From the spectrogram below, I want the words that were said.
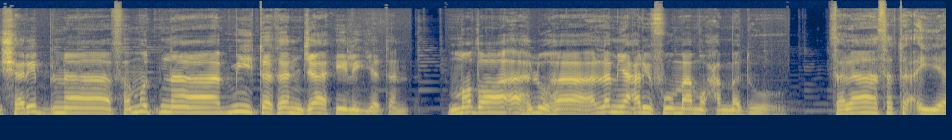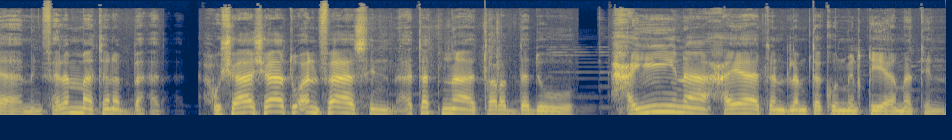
شربنا فمتنا ميتة جاهلية. مضى أهلها لم يعرفوا ما محمد. ثلاثة أيام فلما تنبهت حشاشات أنفاس أتتنا ترددوا حيينا حياة لم تكن من قيامة.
